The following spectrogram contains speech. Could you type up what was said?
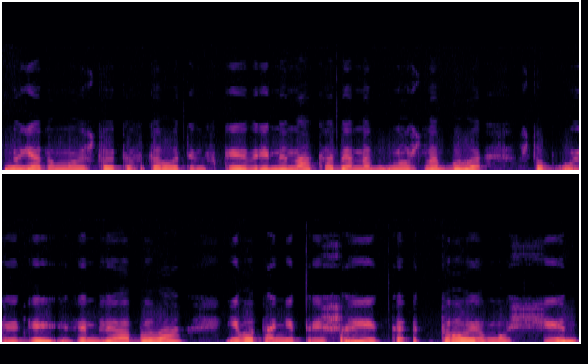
Ну, я думаю, что это в Столыпинские времена, когда нужно было, чтобы у людей земля была. И вот они пришли, трое мужчин,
